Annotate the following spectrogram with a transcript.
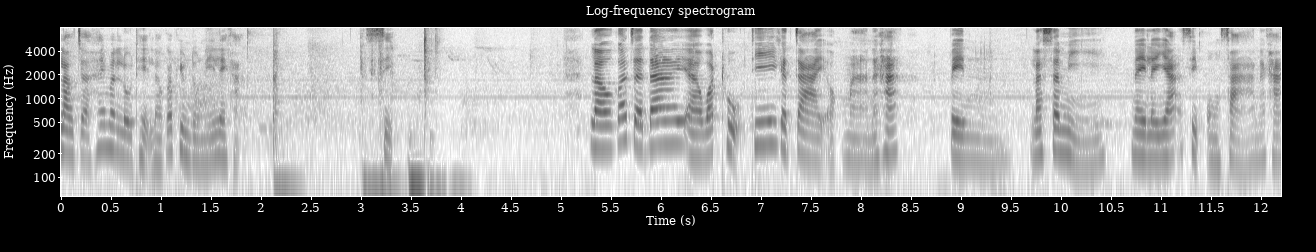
เราจะให้มันโ o เ a t e เราก็พิมพ์ตรงนี้เลยค่ะ 10 เราก็จะได้วัตถุที่กระจายออกมานะคะ เป็นรัศมีในระยะ 10 องศานะคะ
